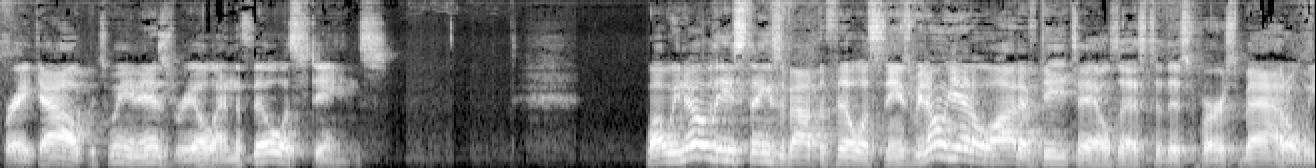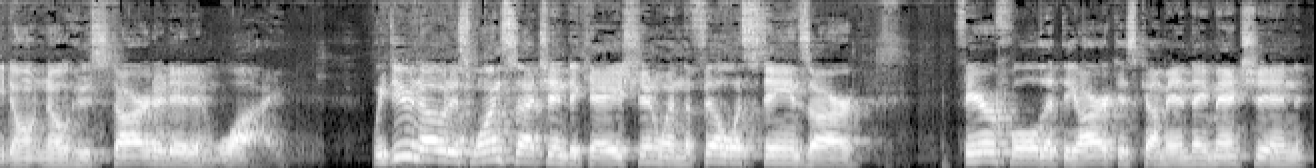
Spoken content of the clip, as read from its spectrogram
break out between Israel and the Philistines. While we know these things about the Philistines, we don't get a lot of details as to this first battle. We don't know who started it and why. We do notice one such indication when the Philistines are fearful that the ark has come in. They mention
